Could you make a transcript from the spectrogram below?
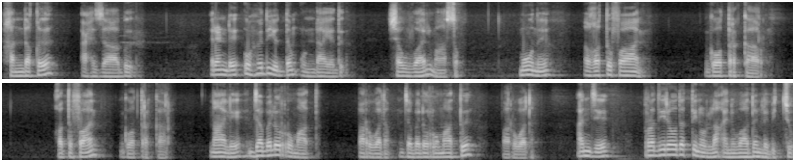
ഹന്തക്ക് അഹ്സാബ്. രണ്ട് ഉഹദ് യുദ്ധം ഉണ്ടായത്. ഷവ്വാൽ മാസം. മൂന്ന് ഖത്തുഫാൻ ഗോത്രക്കാർ. ഖത്തുഫാൻ ഗോത്രക്കാർ. നാല് ജബലുർ റുമാത്ത് പർവതം. ജബലുർ റുമാത്ത് പർവതം. അഞ്ച് പ്രതിരോധത്തിനുള്ള അനുവാദം ലഭിച്ചു.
